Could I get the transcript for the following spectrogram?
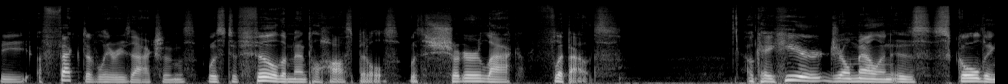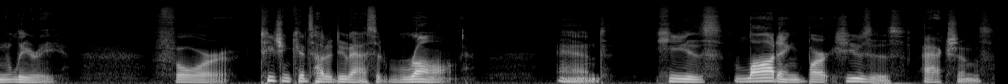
The effect of Leary's actions was to fill the mental hospitals with sugar lac flipouts. Okay, here Joe Mellen is scolding Leary for teaching kids how to do acid wrong. And he is lauding Bart Huges's actions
